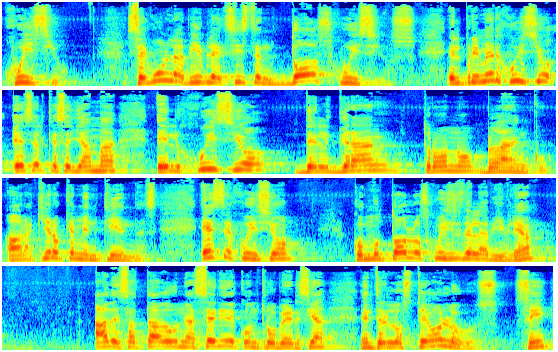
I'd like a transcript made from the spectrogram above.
juicio. Según la Biblia existen dos juicios. El primer juicio es el que se llama el juicio del gran trono blanco. Ahora quiero que me entiendas. Este juicio, como todos los juicios de la Biblia, ha desatado una serie de controversia entre los teólogos, ¿sí?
